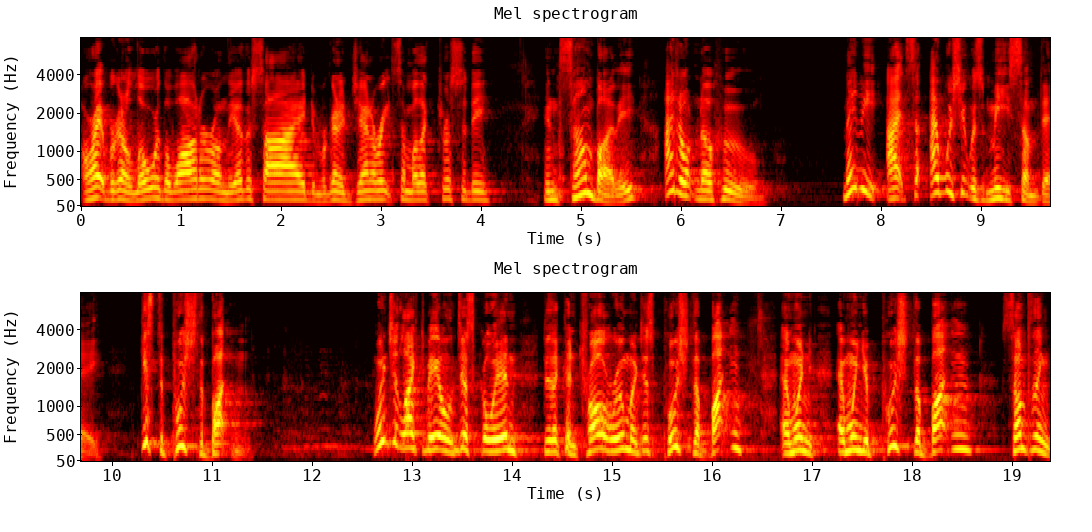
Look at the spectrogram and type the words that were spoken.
all right, we're going to lower the water on the other side and we're going to generate some electricity. And somebody, I don't know who, maybe I, I wish it was me someday, gets to push the button. Wouldn't you like to be able to just go in to the control room and just push the button? And when, and when you push the button, something,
